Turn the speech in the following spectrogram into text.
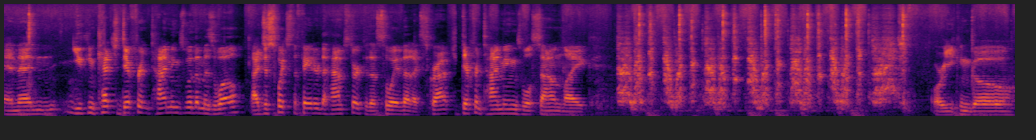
And then you can catch different timings with them as well. I just switched the fader to hamster because that's the way that I scratch. Different timings will sound like... Or you can go...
